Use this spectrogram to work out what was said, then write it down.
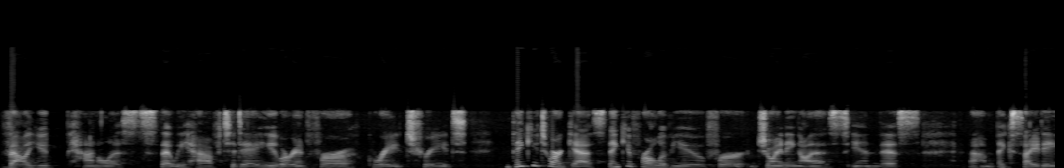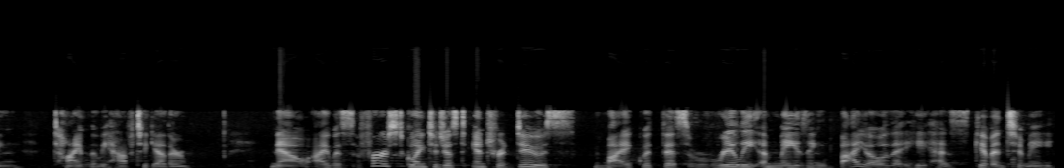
valued panelists that we have today. You are in for a great treat. And thank you to our guests. Thank you for all of you for joining us in this um, exciting time that we have together. Now, I was first going to just introduce Mike with this really amazing bio that he has given to me.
